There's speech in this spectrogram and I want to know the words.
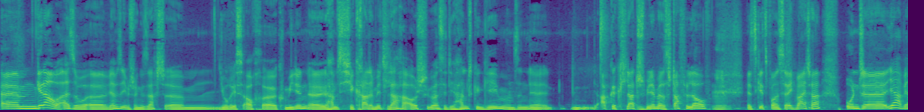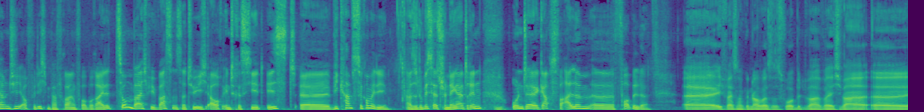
ähm, genau, also äh, wir haben es eben schon gesagt, ähm, Juri ist auch äh, Comedian, äh, haben sich hier gerade mit Lara Ausch die Hand gegeben und sind äh, abgeklatscht. Wir nennen das Staffellauf. Nee. Jetzt geht's bei uns direkt weiter. Und äh, ja, wir haben natürlich auch für dich ein paar Fragen vorbereitet. Zum Beispiel, was uns natürlich auch interessiert, ist, äh, wie kam es zur Comedy? Also du bist jetzt schon länger drin und äh, gab es vor allem äh, Vorbilder? Äh, ich weiß noch genau, was das Vorbild war, weil ich war äh,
